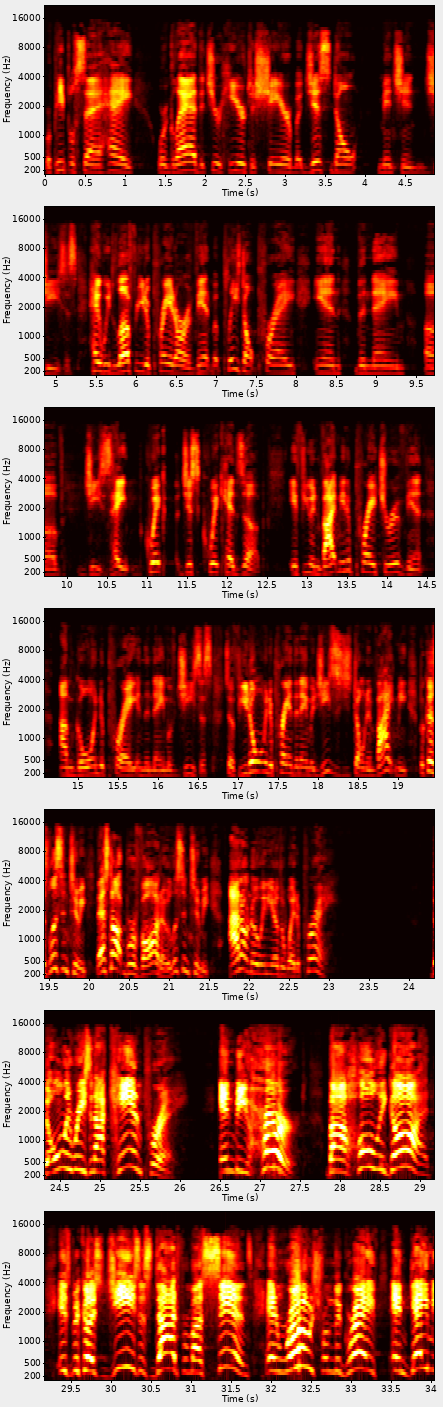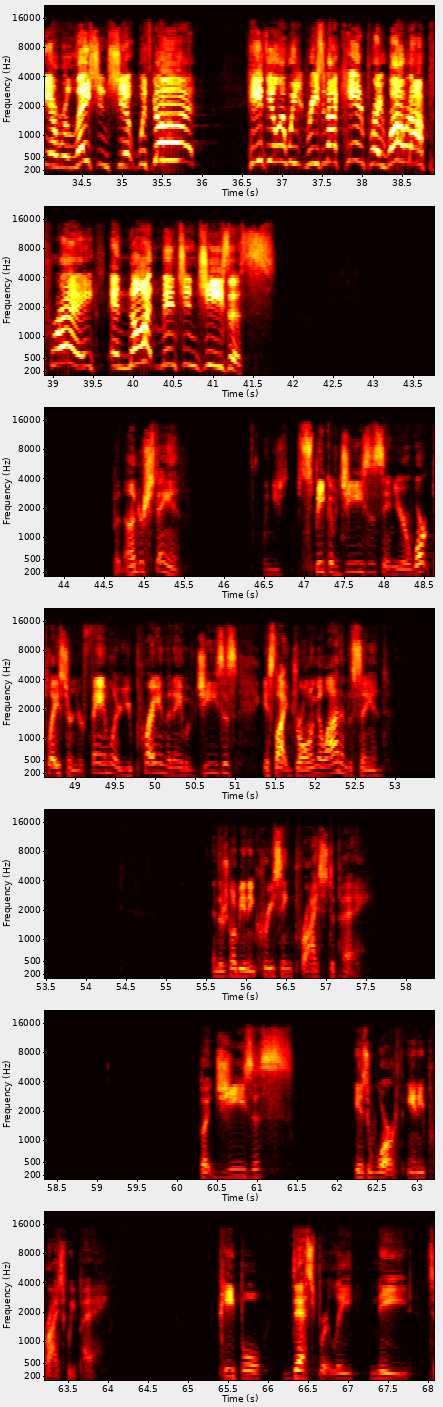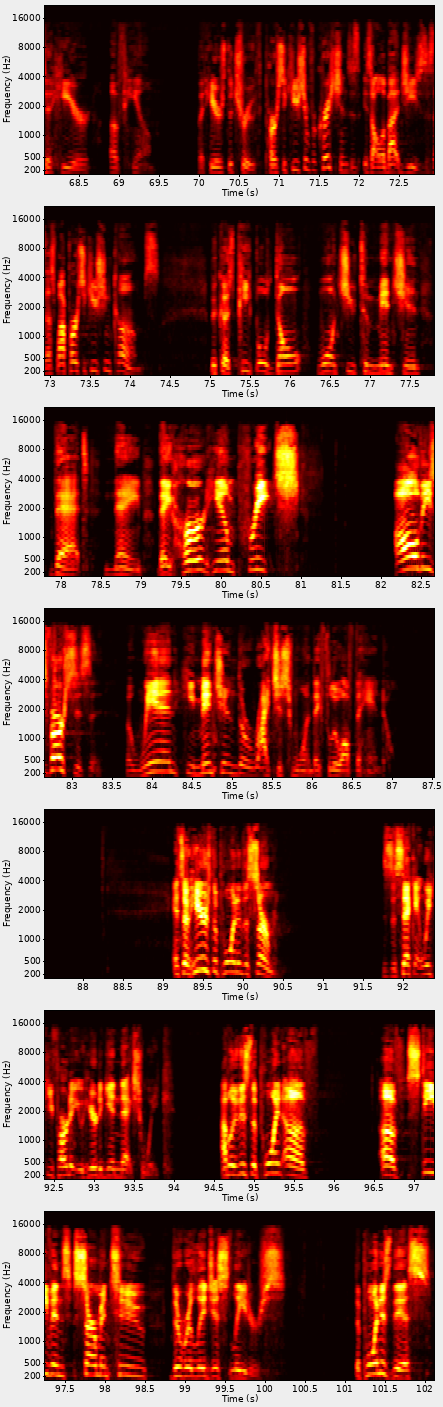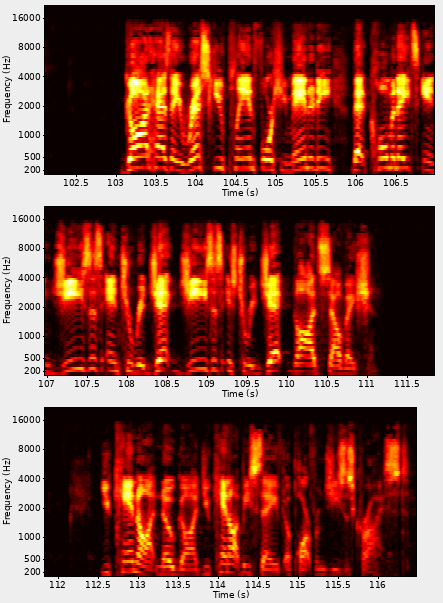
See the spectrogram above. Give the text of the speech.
Where people say, hey, we're glad that you're here to share, but just don't mention Jesus. Hey, we'd love for you to pray at our event, but please don't pray in the name of Jesus. Hey, quick, just quick heads up. If you invite me to pray at your event, I'm going to pray in the name of Jesus. So if you don't want me to pray in the name of Jesus, just don't invite me. Because listen to me, that's not bravado. Listen to me. I don't know any other way to pray. The only reason I can pray and be heard by a holy God is because Jesus died for my sins and rose from the grave and gave me a relationship with God. He's the only reason I can pray. Why would I pray and not mention Jesus? But understand, when you speak of Jesus in your workplace or in your family or you pray in the name of Jesus, it's like drawing a line in the sand. And there's going to be an increasing price to pay. But Jesus is worth any price we pay. People desperately need to hear of him. But here's the truth persecution for Christians is, is, all about Jesus. That's why persecution comes. Because people don't want you to mention that name. They heard him preach all these verses, but when he mentioned the righteous one, they flew off the handle. And so here's the point of the sermon. This is the second week you've heard it. You'll hear it again next week. I believe this is the point of of Stephen's sermon to the religious leaders. The point is this God has a rescue plan for humanity that culminates in Jesus, and to reject Jesus is to reject God's salvation. You cannot know God, you cannot be saved apart from Jesus Christ.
